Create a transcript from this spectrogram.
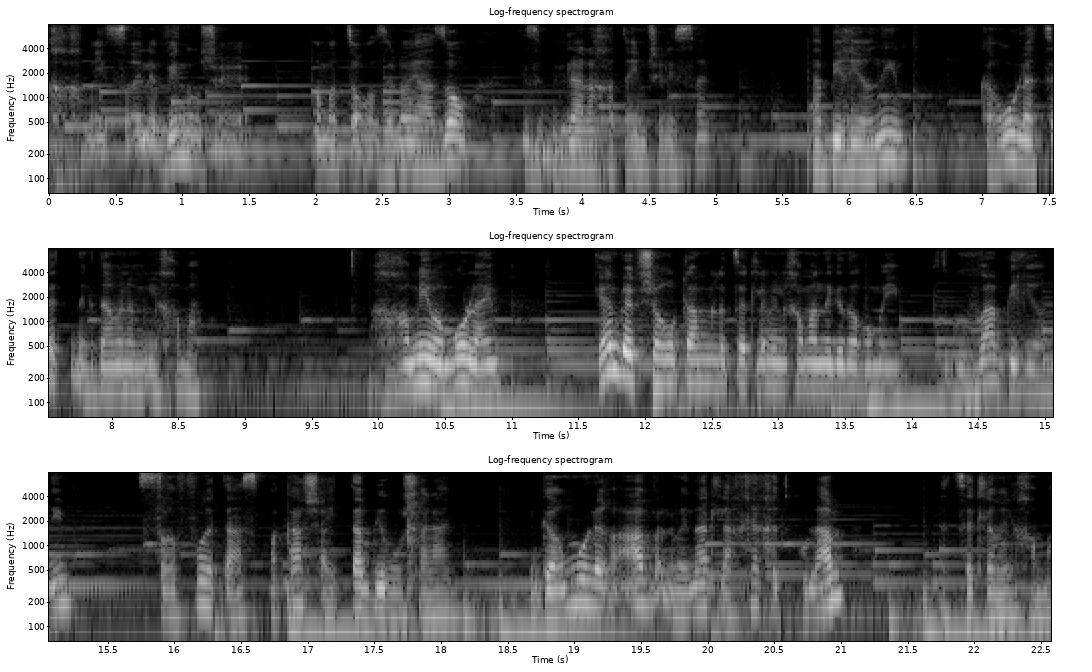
חכמי ישראל הבינו שהמצור הזה לא יעזור, כי זה בגלל החטאים של ישראל. והבריונים קראו לצאת נגדם למלחמה. החכמים אמרו להם, כן באפשרותם לצאת למלחמה נגד הרומאים. בתגובה הבריונים שרפו את האספקה שהייתה בירושלים, וגרמו לרעב על מנת להכריח את כולם לצאת למלחמה.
